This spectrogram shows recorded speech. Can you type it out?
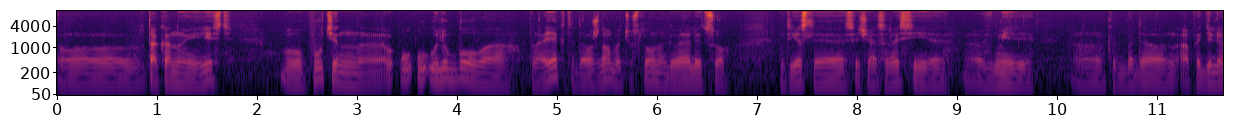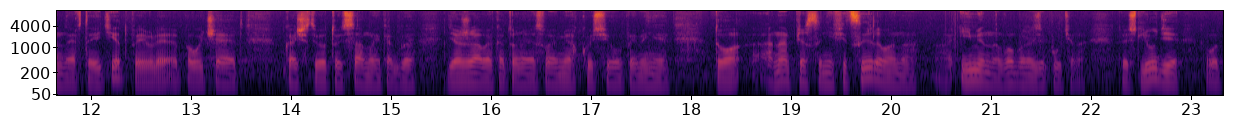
э, так оно и есть. Путин, э, у, у- любого проекта должно быть, условно говоря, лицо. Вот если сейчас Россия э, в мире э, как бы, да, определенный авторитет получает в качестве вот той самой как бы, державы, которая свою мягкую силу применяет, то она персонифицирована именно в образе Путина. То есть люди вот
